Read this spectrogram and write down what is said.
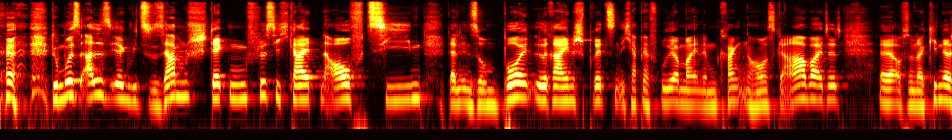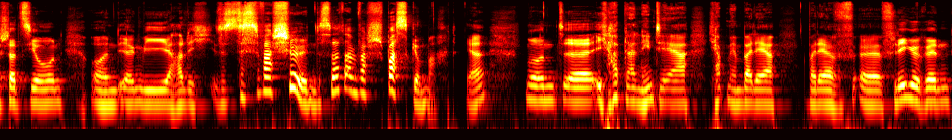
du musst alles irgendwie zusammenstecken, Flüssigkeiten aufziehen, dann in so einen Beutel reinspritzen. Ich habe ja früher mal in einem Krankenhaus gearbeitet, äh, auf so einer Kinderstation. Und irgendwie hatte ich, das, das war schön. Das hat einfach Spaß gemacht. Ja? Und äh, ich habe dann hinterher, ich habe mir bei der bei der äh, Pflegerin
